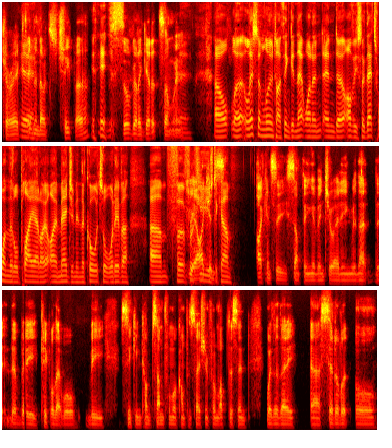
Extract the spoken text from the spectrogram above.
Correct. Yeah. Even though it's cheaper, yes. you still got to get it somewhere. Uh, lesson learnt, I think, in that one, and and uh, obviously that's one that'll play out, I, I, imagine, in the courts or whatever um, for for yeah, a few I years to come. I can see something eventuating with that. There'll be people that will be seeking comp- some form of compensation from Optus, and whether they uh, settle it or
